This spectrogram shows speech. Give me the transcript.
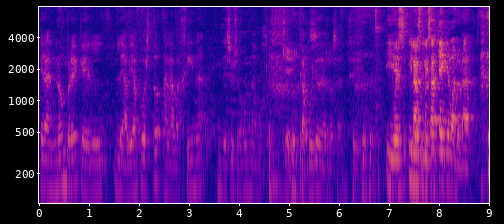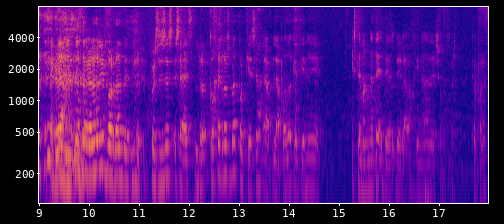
era el nombre que él le había puesto a la vagina de su segunda mujer. ¿Qué? Capullo de rosa, sí. Y, Pues es, y las cosas que hay que valorar. Las cosas importantes. Pues eso es, o sea, es- coge Rosebud porque es el, el apodo que tiene este magnate de, de la vagina de su mujer. ¿Qué os parece?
